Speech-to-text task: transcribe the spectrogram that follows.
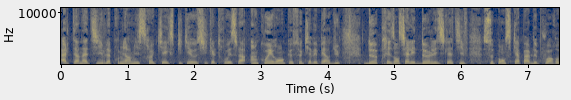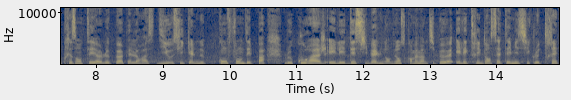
alternative. La Première ministre qui a expliqué aussi qu'elle trouvait cela incohérent que ceux qui avaient perdu deux présidentielles et deux législatives se pensent capables de pouvoir représenter euh, le peuple. Elle leur a dit aussi qu'elle ne confondait pas le courage et les décibels, une ambiance quand même un petit peu euh, électrique dans cet hémicycle très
